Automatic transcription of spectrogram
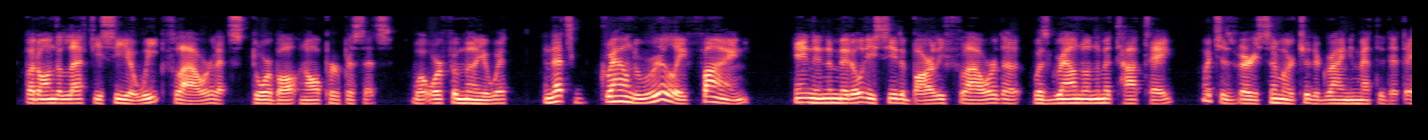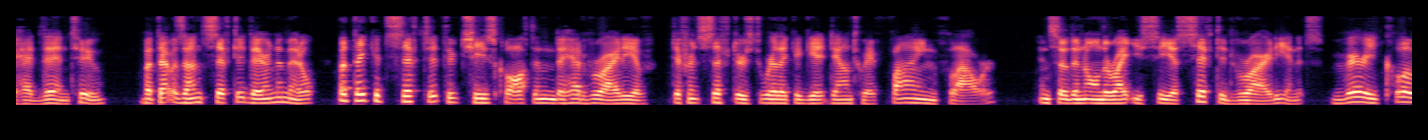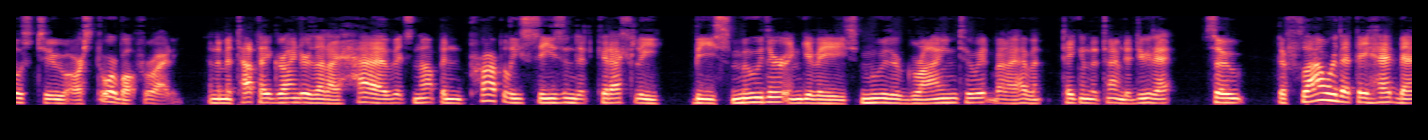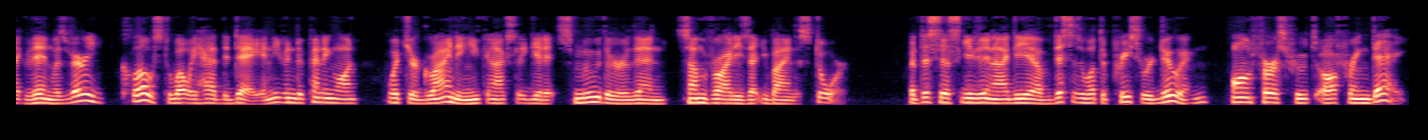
But on the left you see a wheat flour that's store-bought and all-purpose, that's what we're familiar with and that's ground really fine. And in the middle, you see the barley flour that was ground on the metate, which is very similar to the grinding method that they had then, too. But that was unsifted there in the middle. But they could sift it through cheesecloth, and they had a variety of different sifters to where they could get it down to a fine flour. And so then on the right, you see a sifted variety, and it's very close to our store-bought variety. And the metate grinder that I have, it's not been properly seasoned. It could actually be smoother and give a smoother grind to it, but I haven't taken the time to do that. So the flour that they had back then was very close to what we had today, and even depending on what you're grinding, you can actually get it smoother than some varieties that you buy in the store. But this just gives you an idea of this is what the priests were doing on first fruits offering day.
